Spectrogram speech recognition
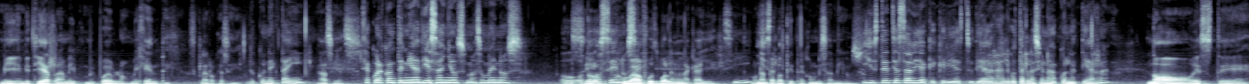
Mi, mi, tierra, mi, mi, pueblo, mi gente, claro que sí. ¿Lo conecta ahí? Así es. ¿Se acuerda cuando tenía 10 años más o menos? O, sí, o 12, no jugaba sé. fútbol en la calle, ¿Sí? una ¿Y pelotita con mis amigos. ¿Y usted ya sabía que quería estudiar algo relacionado con la tierra? No, este,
